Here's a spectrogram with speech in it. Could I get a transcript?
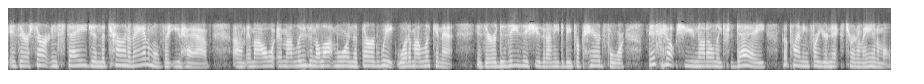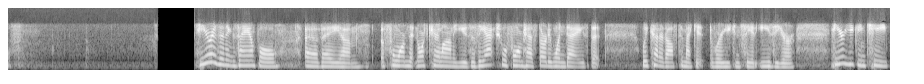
Is there a certain stage in the turn of animals that you have? Um, am I am I losing a lot more in the third week? What am I looking at? Is there a disease issue that I need to be prepared for? This helps you not only today but planning for your next turn of animals. Here is an example of a, um, a form that North Carolina uses. The actual form has 31 days, but we cut it off to make it where you can see it easier. Here you can keep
